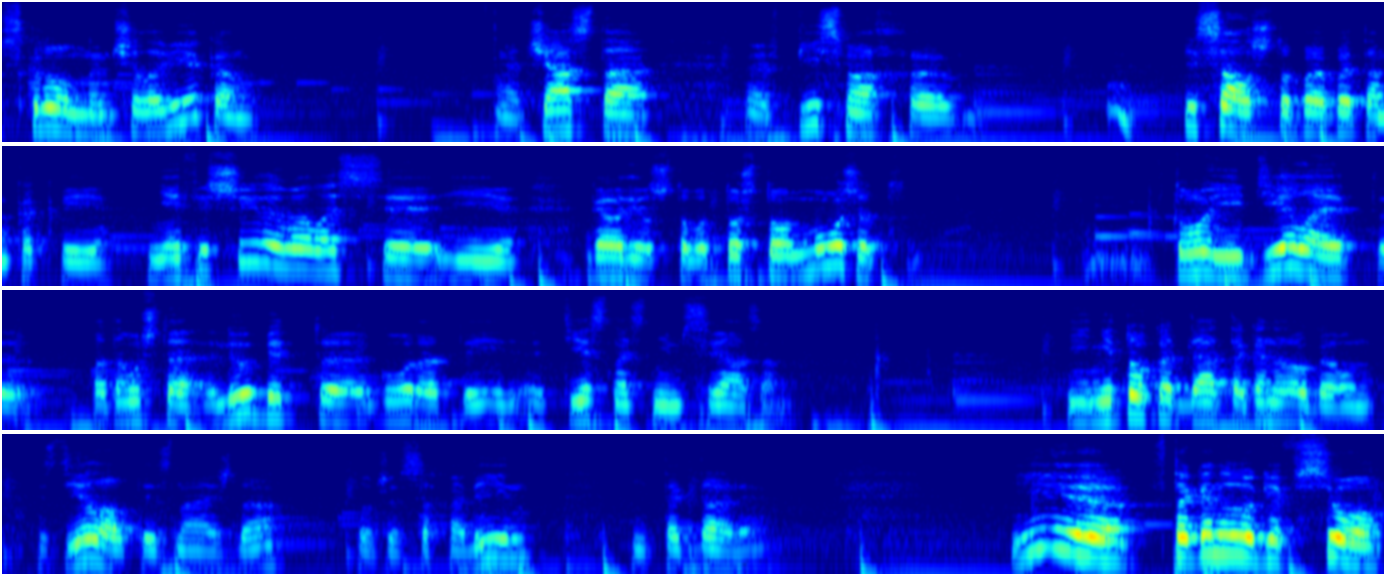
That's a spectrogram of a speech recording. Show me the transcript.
скромным человеком. Часто в письмах писал, чтобы об этом как и не афишировалось, и говорил, что вот то, что он может, то и делает, потому что любит город и тесно с ним связан. И не только для Таганрога он сделал, ты знаешь, да, тот же Сахалин, и так далее. И в Таганроге все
